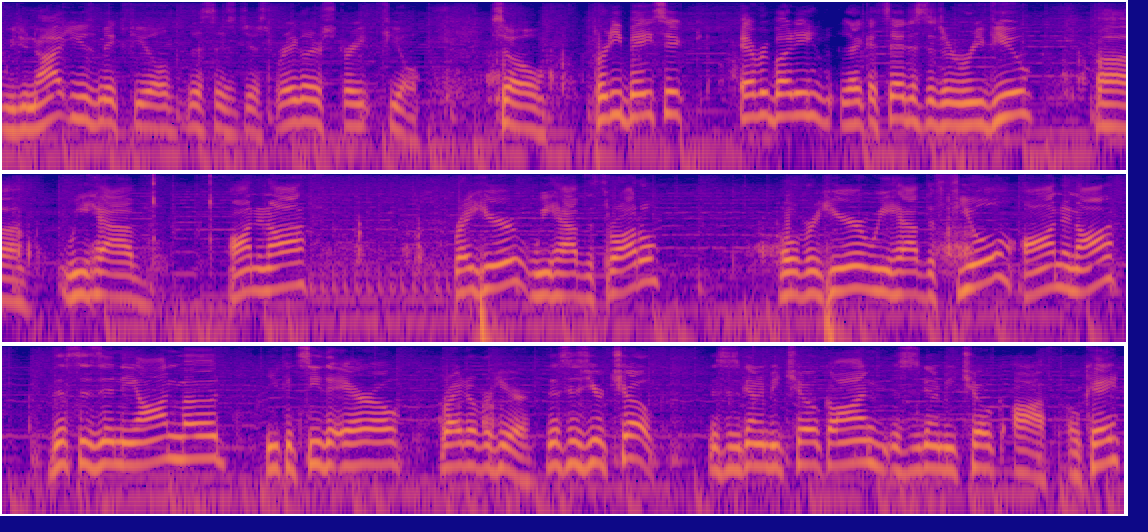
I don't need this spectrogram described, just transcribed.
We do not use mixed fuel. This is just regular straight fuel. So pretty basic, everybody. Like I said, this is a review. Uh, we have on and off. Right here, we have the throttle. Over here, we have the fuel on and off. This is in the on mode. You can see the arrow right over here. This is your choke. This is gonna be choke on, this is gonna be choke off, okay?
